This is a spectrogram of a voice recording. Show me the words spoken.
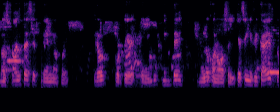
Nos falta ese tema, pues. Creo porque tenemos gente que no lo conoce. ¿Y qué significa esto?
